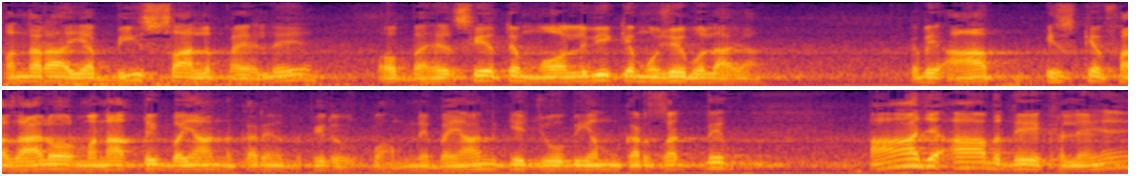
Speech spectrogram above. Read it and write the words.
پندرہ یا بیس سال پہلے، اور بحثیت مولوی کے مجھے بلایا کہ آپ اس کے فضائل اور مناقب بیان کریں، تو پھر اس کو ہم نے بیان کی جو بھی ہم کر سکتے۔ آج آپ دیکھ لیں،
